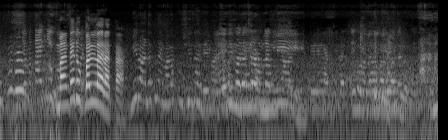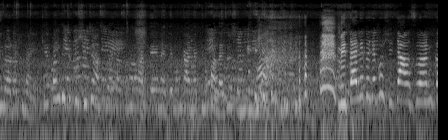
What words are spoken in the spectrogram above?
मग म्हणते तू पण लर आता मी रडत नाही मला खुशी झाली माझ्या मम्मी. आई, ते मला बरं वाटलं. तर मी रडत नाही ते पण तिची खुशीची असू मला वाटते नाही ते मग काय माहिती तिला पालायचं असेल मी मिताली तुझ्या खुशीच्या आसवन क.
